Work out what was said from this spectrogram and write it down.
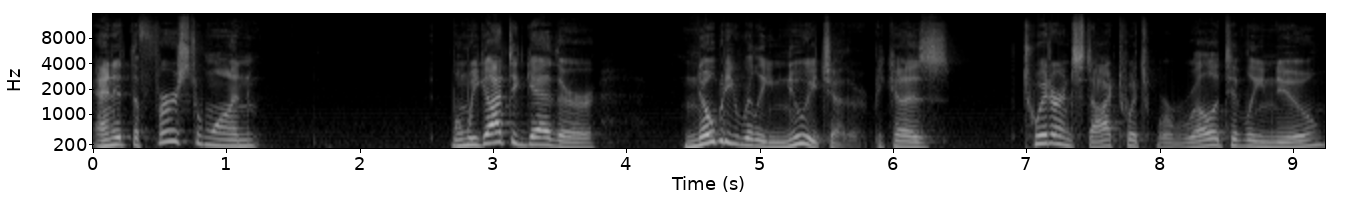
And at the first one, when we got together, nobody really knew each other because Twitter and StockTwits were relatively new,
